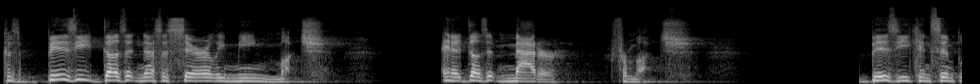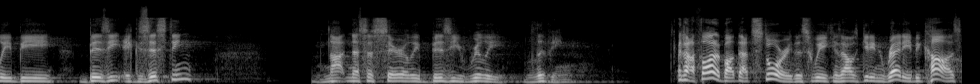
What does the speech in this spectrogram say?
Because busy doesn't necessarily mean much, and it doesn't matter for much. Busy can simply be busy existing, not necessarily busy really living. And I thought about that story this week as I was getting ready because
